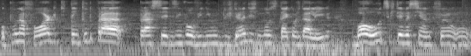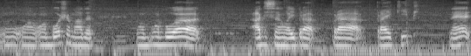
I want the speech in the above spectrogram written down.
O Puna Ford que tem tudo para ser desenvolvido em um dos grandes nose tackles da liga. Bo Woods que teve esse ano, que foi um, um, uma, uma, boa chamada, uma, uma boa adição aí para a equipe. Né?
